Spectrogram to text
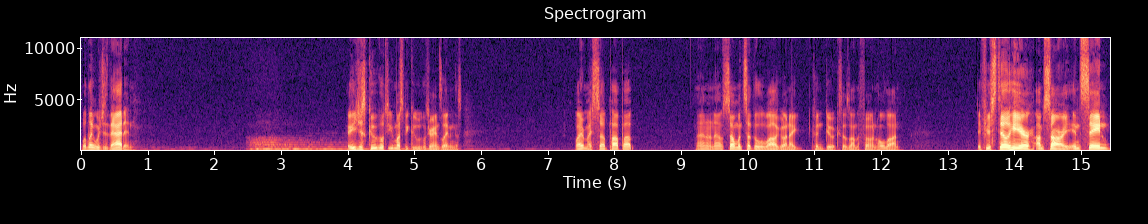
What language is that in? Are you just Google? You must be Google translating this. Why did my sub pop up? I don't know. Someone said a little while ago and I couldn't do it because I was on the phone. Hold on. If you're still here, I'm sorry. Insane,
